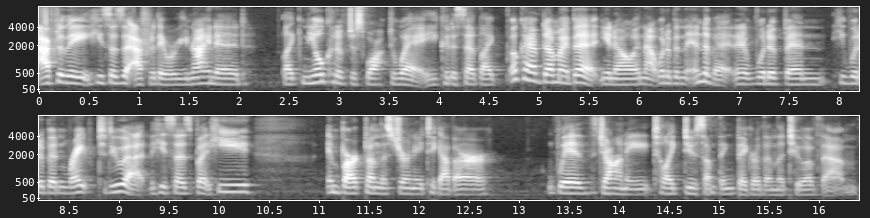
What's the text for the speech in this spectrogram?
After they he says that after they were united, like Neil could have just walked away. He could have said like, "Okay, I've done my bit," you know, and that would have been the end of it. And it would have been he would have been right to do that. He says, but he embarked on this journey together with Johnny to like do something bigger than the two of them.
